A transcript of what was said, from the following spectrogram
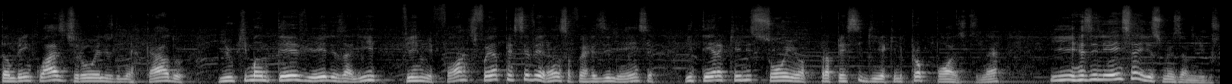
também quase tirou eles do mercado e o que manteve eles ali firme e fortes foi a perseverança, foi a resiliência e ter aquele sonho para perseguir, aquele propósito, né? E resiliência é isso, meus amigos.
